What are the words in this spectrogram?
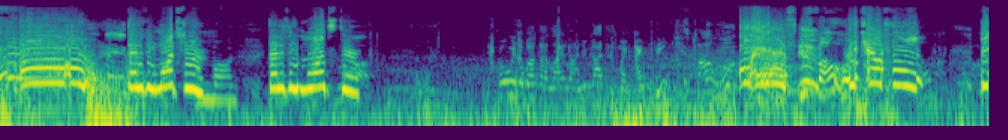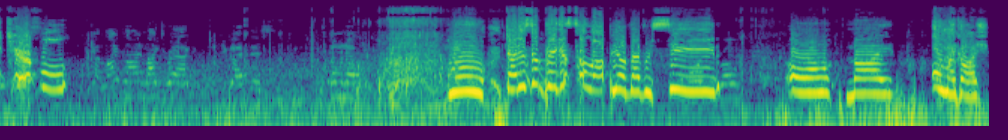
Oh, oh, oh! that is a monster. Monster. That is a monster. It's always about that light line. You got this, Mike. I think he's foul hook. Oh, he is. Be careful. Oh my god. Be careful. You got light line, light drag. You got this. He's coming up, No, that is the biggest tilapia I've ever seen. Oh my, oh my gosh,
